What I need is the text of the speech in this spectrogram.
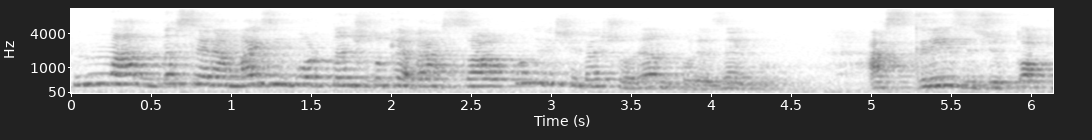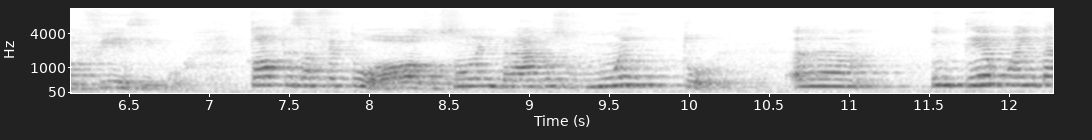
nada será mais importante do que abraçá-lo quando ele estiver chorando, por exemplo. As crises de toque físico, toques afetuosos, são lembrados muito hum, em tempo ainda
